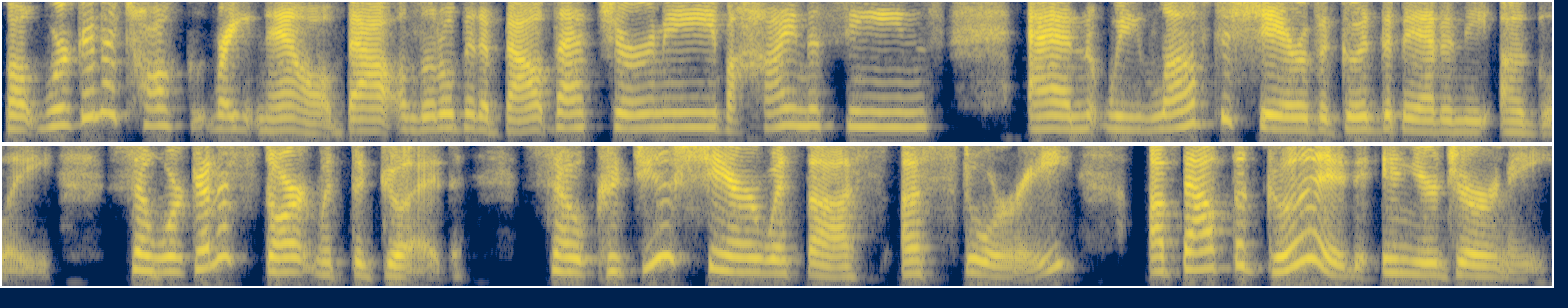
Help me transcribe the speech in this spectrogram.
But we're going to talk right now about a little bit about that journey behind the scenes and we love to share the good the bad and the ugly. So we're going to start with the good. So could you share with us a story about the good in your journey?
